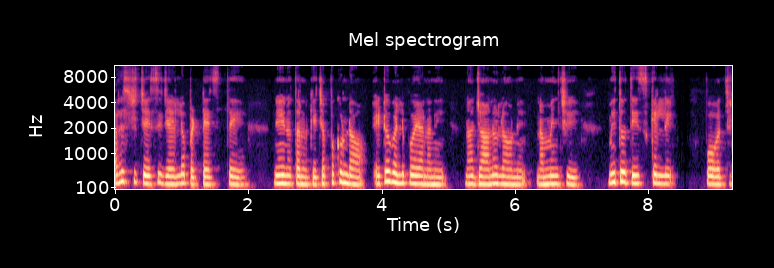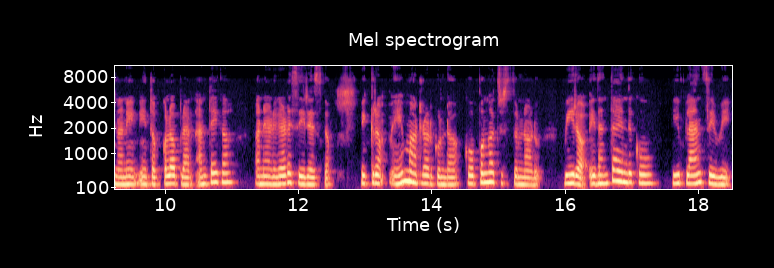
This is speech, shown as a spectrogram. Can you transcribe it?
అరెస్ట్ చేసి జైల్లో పెట్టేస్తే నేను తనకి చెప్పకుండా ఎటో వెళ్ళిపోయానని నా జానులోని నమ్మించి మీతో తీసుకెళ్ళి పోవచ్చునని నీ తొక్కలో ప్లాన్ అంతేగా? అని అడిగాడు సీరియస్గా. విక్రమ్ ఏం మాట్లాడకుండా కోపంగా చూస్తున్నాడు. వీరా ఇదంతా ఎందుకు? ఈ ప్లాన్స్ ఇవి.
